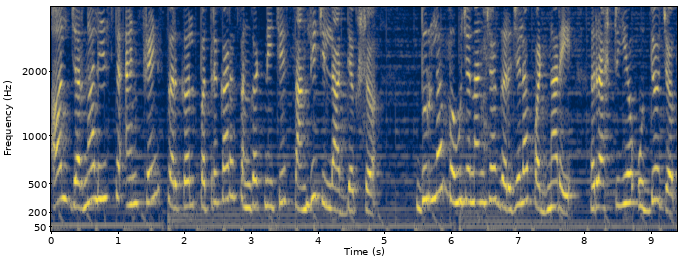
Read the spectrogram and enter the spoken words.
all journalist and friend circle पत्रकार संघटनेचे सांगली जिल्हा अध्यक्ष दुर्लभ बहुजनांच्या गरजेला पडणारे राष्ट्रीय उद्योजक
